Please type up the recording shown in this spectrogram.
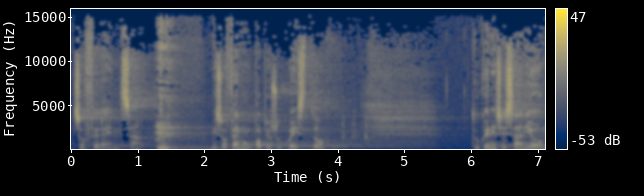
sofferenza. Mi soffermo proprio su questo. Dunque è necessario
